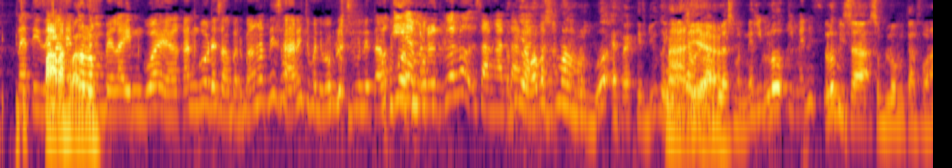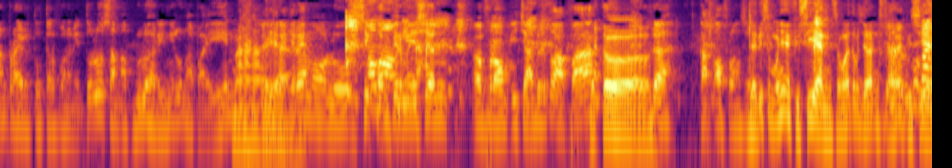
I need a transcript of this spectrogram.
itu netizen parah nanti lah tolong udah. belain gue ya kan gue udah sabar banget nih sehari cuma 15 menit telepon Iya, menurut gua lu sangat Tapi sangat. gak apa-apa sih malah menurut gua efektif juga. Nah, Jadi kalau iya. 15 menit Gim- lu lu bisa sebelum teleponan prior to teleponan itu lu sum up dulu hari ini lu ngapain. Nah, dan iya. kira-kira mau lu seek confirmation uh, from each other tuh apa? Betul. Udah cut off langsung. Jadi semuanya efisien, semua itu berjalan secara efisien.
